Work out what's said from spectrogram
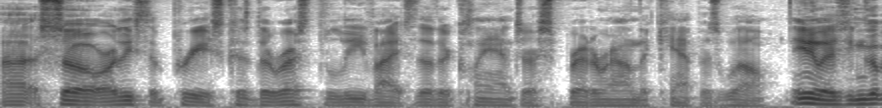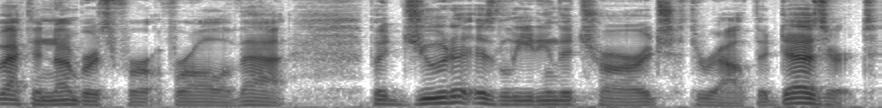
uh, so or at least the priests, because the rest of the Levites, the other clans, are spread around the camp as well. Anyways, you can go back to Numbers for for all of that. But Judah is leading the charge throughout the desert.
